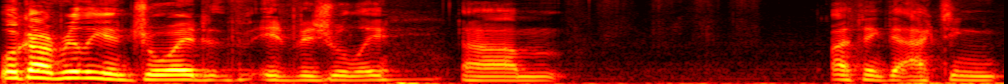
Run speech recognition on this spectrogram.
look. I really enjoyed it visually. Um, I think the acting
